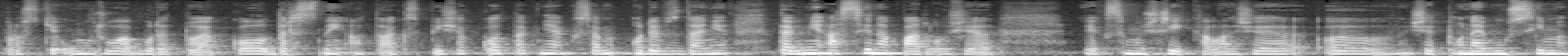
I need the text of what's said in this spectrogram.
prostě umřu a bude to jako drsný a tak, spíš jako tak nějak jsem odevzdaně, tak mě asi napadlo, že, jak jsem už říkala, že, uh, že to nemusím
